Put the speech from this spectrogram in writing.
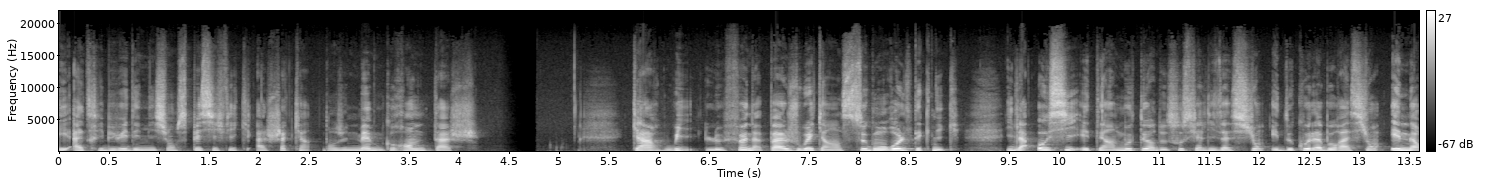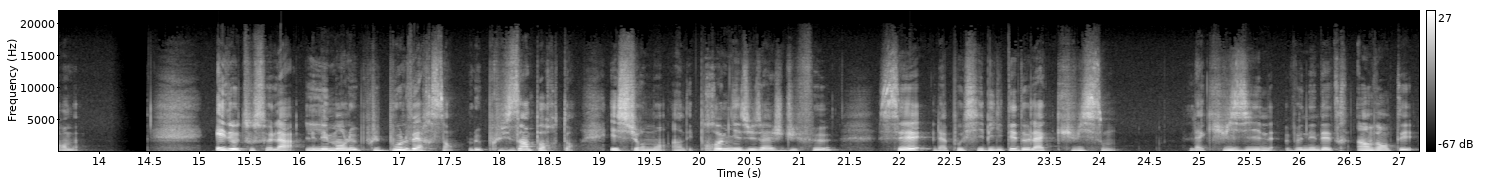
et attribuer des missions spécifiques à chacun dans une même grande tâche. Car oui, le feu n'a pas joué qu'un second rôle technique. Il a aussi été un moteur de socialisation et de collaboration énorme. Et de tout cela, l'élément le plus bouleversant, le plus important, et sûrement un des premiers usages du feu, c'est la possibilité de la cuisson. La cuisine venait d'être inventée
